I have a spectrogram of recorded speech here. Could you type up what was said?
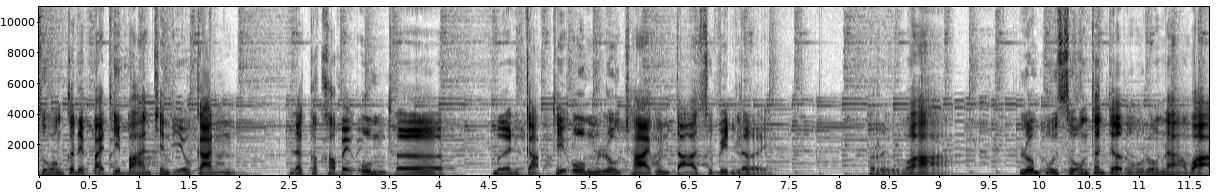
สวงก็ได้ไปที่บ้านเช่นเดียวกัน แล้วก็เข้าไปอุ้มเธอ เหมือนกับที่อุ้มลูกชายคุณตาสุบินเลย หรือว่าหลวงปู่สวงท่านจะรู้ล่วงหน้าว่า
